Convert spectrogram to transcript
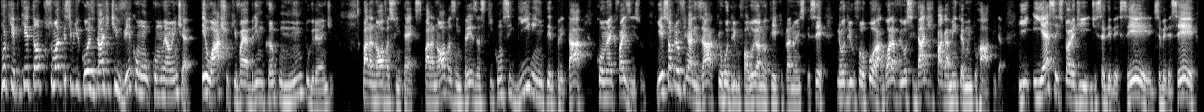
Por quê? Porque estão acostumados com esse tipo de coisa. Então a gente vê como, como realmente é. Eu acho que vai abrir um campo muito grande para novas fintechs, para novas empresas que conseguirem interpretar como é que faz isso. E aí, só para eu finalizar, que o Rodrigo falou, eu anotei aqui para não esquecer, o Rodrigo falou, pô, agora a velocidade de pagamento é muito rápida. E, e essa história de, de CDBC, de CBDC,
